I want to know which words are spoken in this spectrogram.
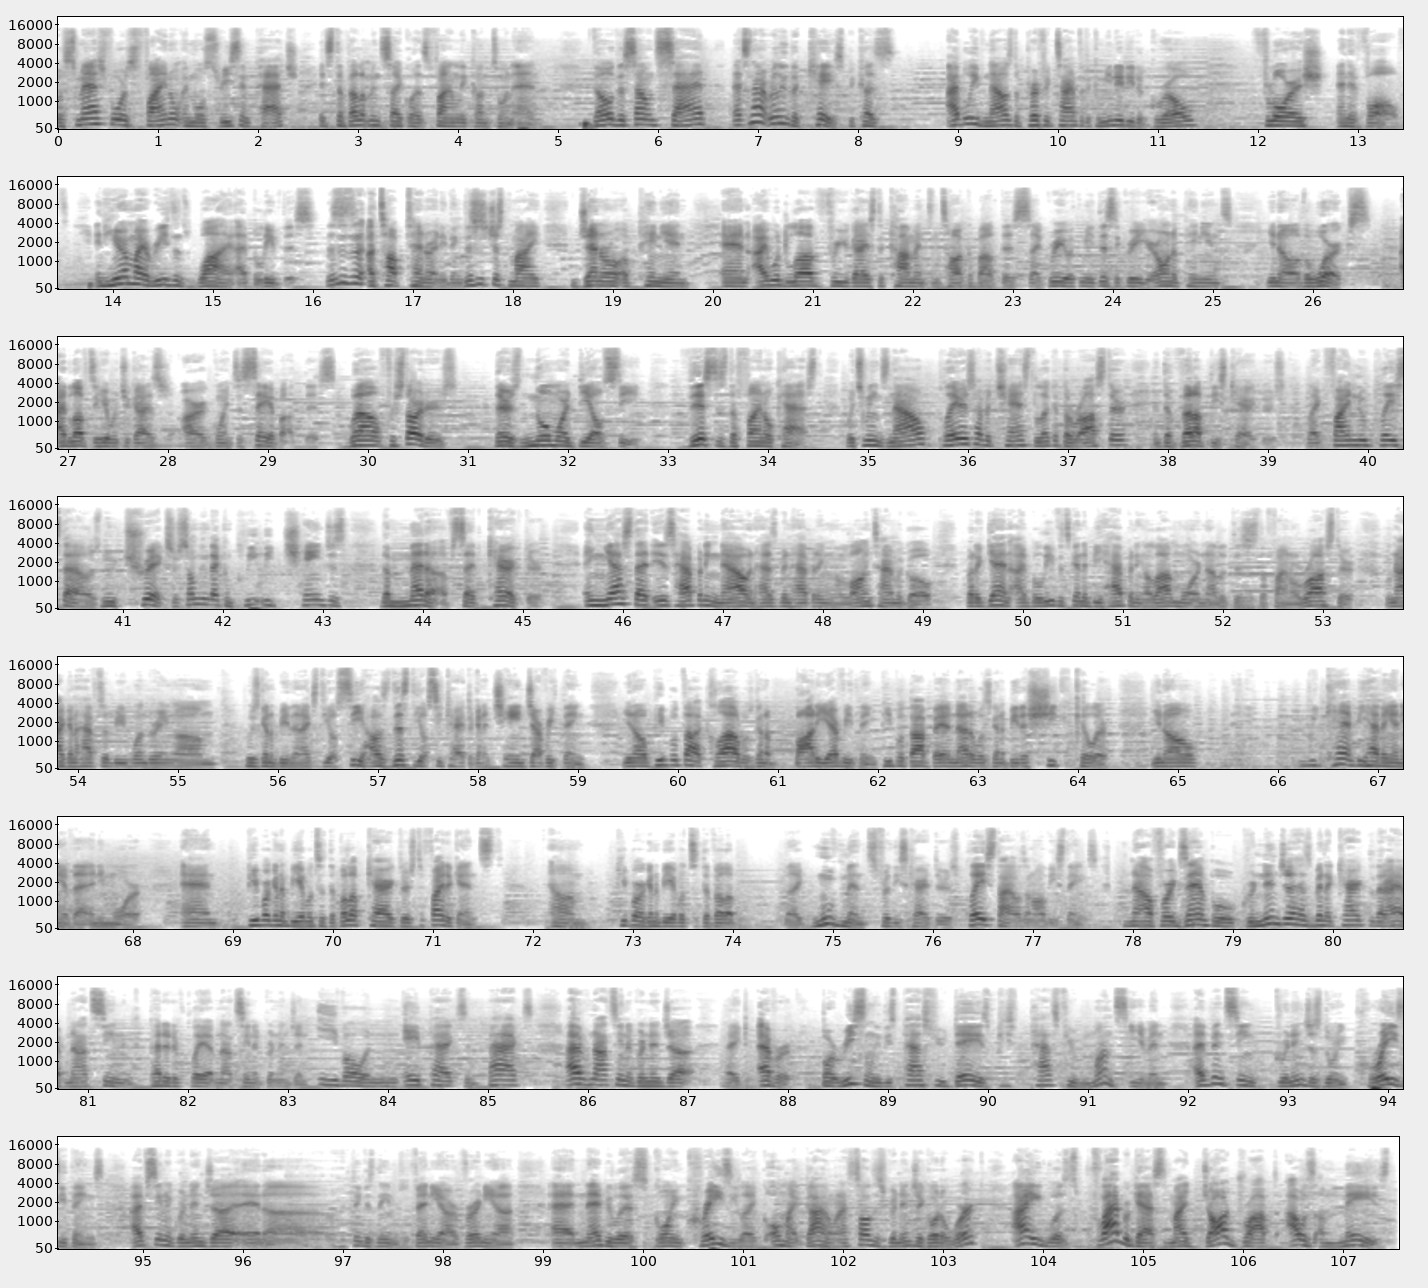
With Smash 4's final and most recent patch, its development cycle has finally come to an end. Though this sounds sad, that's not really the case because I believe now is the perfect time for the community to grow, flourish, and evolve. And here are my reasons why I believe this. This isn't a top 10 or anything. This is just my general opinion. And I would love for you guys to comment and talk about this. Agree with me, disagree, your own opinions, you know, the works. I'd love to hear what you guys are going to say about this. Well, for starters, there's no more DLC. This is the final cast, which means now players have a chance to look at the roster and develop these characters. Like find new playstyles, new tricks, or something that completely changes the meta of said character. And yes, that is happening now and has been happening a long time ago. But again, I believe it's going to be happening a lot more now that this is the final roster. We're not going to have to be wondering um, who's going to be the next DLC. How is this DLC character going to change everything? You know, people thought Cloud was going to body everything. People thought Bayonetta was going to be the Sheik killer. You know, we can't be having any of that anymore. And people are going to be able to develop characters to fight against. Um, people are going to be able to develop like movements for these characters, play styles, and all these things. Now, for example, Greninja has been a character that I have not seen in competitive play. I have not seen a Greninja in Evo and Apex and PAX. I have not seen a Greninja like ever. But recently, these past few days, past few months even, I've been seeing Greninjas doing crazy things. I've seen a Greninja and uh, I think his name is Venia or Vernia at Nebulous going crazy. Like, oh my god, when I saw this Greninja go to work, I was flabbergasted. My jaw dropped. I was amazed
